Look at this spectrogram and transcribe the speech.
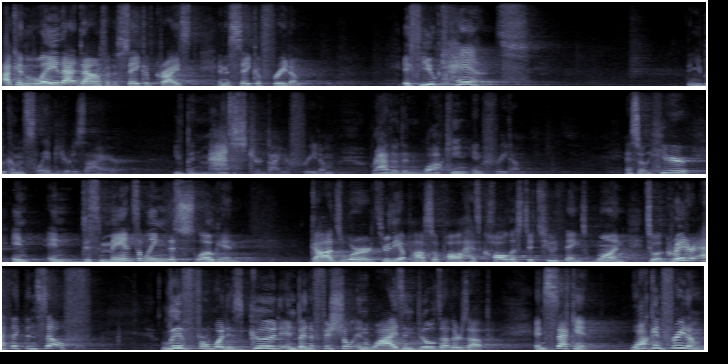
I can lay that down for the sake of Christ and the sake of freedom. If you can't, then you become enslaved to your desire. You've been mastered by your freedom rather than walking in freedom. And so, here in, in dismantling this slogan, God's word through the Apostle Paul has called us to two things. One, to a greater ethic than self. Live for what is good and beneficial and wise and builds others up. And second, walk in freedom.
